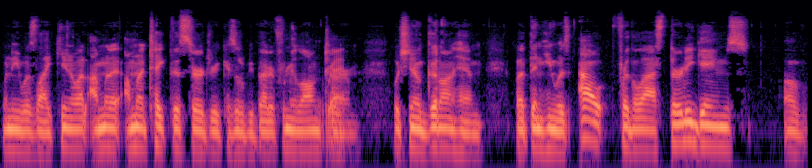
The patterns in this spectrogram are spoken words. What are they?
when he was like you know what I'm gonna I'm gonna take this surgery because it'll be better for me long term, right. which you know good on him. But then he was out for the last 30 games of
